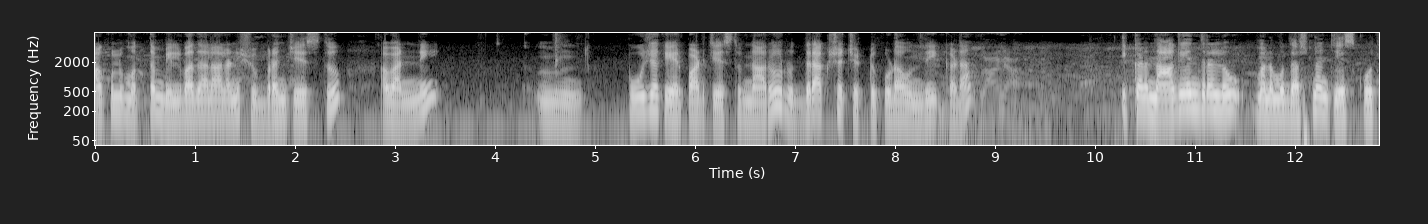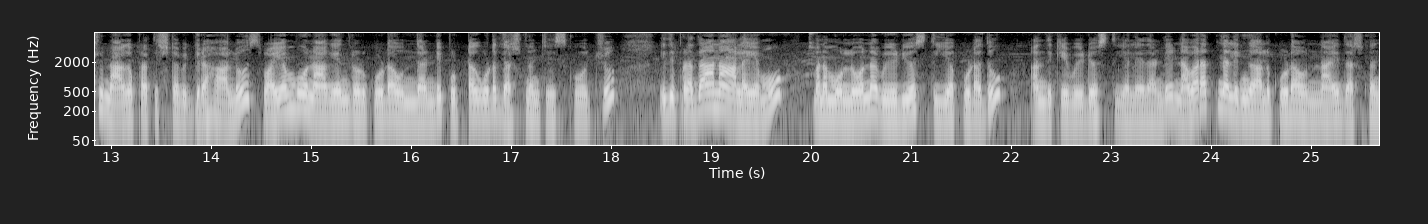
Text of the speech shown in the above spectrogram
ఆకులు మొత్తం బిల్వదళాలని శుభ్రం చేస్తూ అవన్నీ పూజకు ఏర్పాటు చేస్తున్నారు. రుద్రాక్ష చెట్టు కూడా ఉంది ఇక్కడ. ఇక్కడ నాగేంద్రలు మనము దర్శనం చేసుకోవచ్చు. నాగప్రతిష్ట విగ్రహాలు. స్వయంభూ నాగేంద్రుడు కూడా ఉందండి. పుట్ట కూడా దర్శనం చేసుకోవచ్చు. ఇది ప్రధాన ఆలయము. మనము లోన వీడియోస్ తీయకూడదు. అందుకే వీడియోస్ తీయలేదండి. నవరత్న లింగాలు కూడా ఉన్నాయి దర్శనం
